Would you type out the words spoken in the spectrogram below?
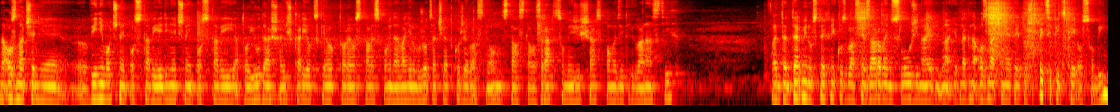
na označenie výnimočnej postavy, jedinečnej postavy a to Judáša Iškariotského, ktorého stále spomína Evangelium už od začiatku, že vlastne on stal, stal zradcom Ježiša spomedzi tých dvanástich. Len ten terminus technicus vlastne zároveň slúži na, jedna, jednak na označenie tejto špecifickej osoby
